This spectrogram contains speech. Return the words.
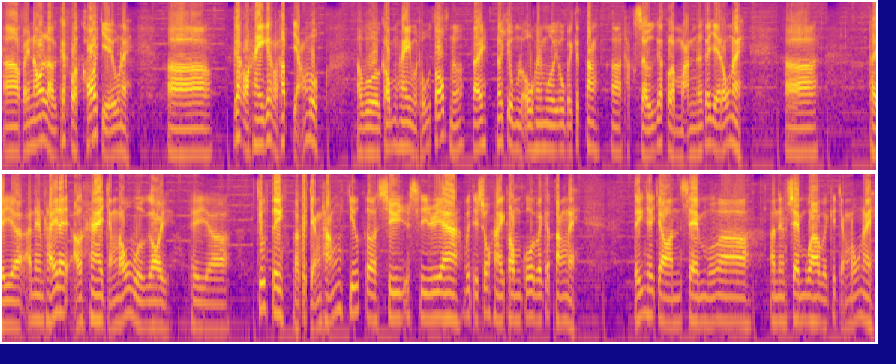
à, phải nói là rất là khó chịu này. À, rất là hay rất là hấp dẫn luôn. À, vừa công hay mà thủ tốt nữa. Đấy nói chung là U20 u Uzbekistan à, thật sự rất là mạnh ở cái giải đấu này. À, thì à, anh em thấy đấy ở hai trận đấu vừa rồi thì à, trước tiên là cái trận thắng trước uh, Syria với tỷ số 2-0 của Uzbekistan này. Tiến sẽ cho anh xem uh, anh em xem qua về cái trận đấu này.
